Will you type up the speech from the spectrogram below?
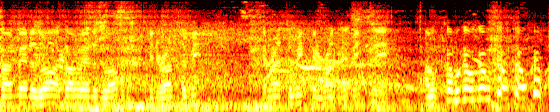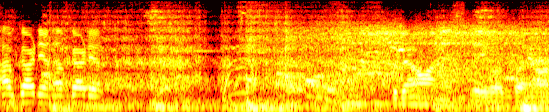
Come mid as well, come mid as well. Can you run to me? Can you run to me? Can you run Honestly. to me? Oh, come, come, come, come, come, come. I have Guardian, I have Guardian. Honestly, what's going on?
